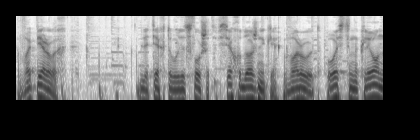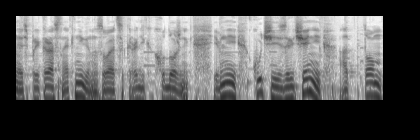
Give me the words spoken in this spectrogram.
Во-первых, для тех, кто будет слушать. Все художники воруют. У Остина Клеона есть прекрасная книга, называется «Кради как художник». И в ней куча изречений о том,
